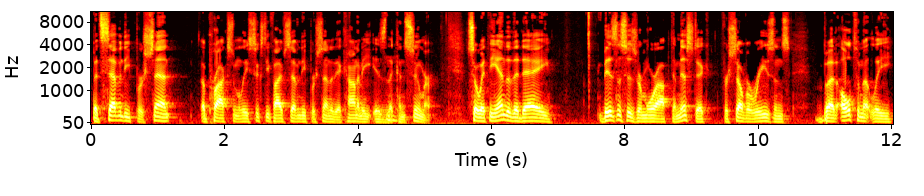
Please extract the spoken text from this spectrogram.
but 70%, approximately 65, 70% of the economy is the mm-hmm. consumer. So at the end of the day, businesses are more optimistic for several reasons, but ultimately,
